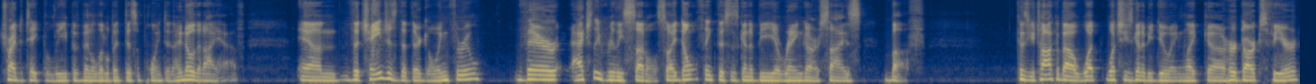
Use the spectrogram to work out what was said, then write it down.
tried to take the leap have been a little bit disappointed. I know that I have, and the changes that they're going through, they're actually really subtle. So I don't think this is going to be a Rengar size buff. Because you talk about what what she's going to be doing, like uh, her Dark Sphere,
